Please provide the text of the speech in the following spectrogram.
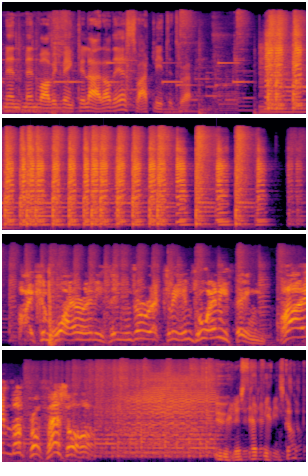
men, men hva vil vi egentlig lære av det? Svært lite, tror jeg. I can wire anything directly into anything. I'm the professor. Uillustrert vitenskap.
